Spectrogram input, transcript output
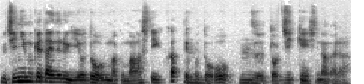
うん内に向けたエネルギーをどううまく回していくかってことをうんずっと実験しながら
